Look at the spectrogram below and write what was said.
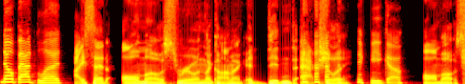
no bad blood. I said almost ruin the comic. It didn't actually. There you go. almost.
